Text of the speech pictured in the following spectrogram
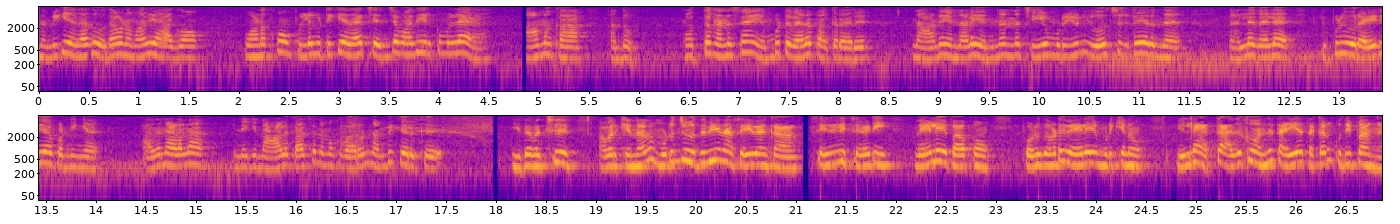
நம்பிக்கை ஏதாவது உதவுன மாதிரி ஆகும். உனக்கும் உன் பிள்ளைக்குட்டிக்கு ஏதாவது செஞ்ச மாதிரி இருக்கும்ல? ஆமாக்கா. அந்த மொத்த மனுஷன் எம்பிட்டு வேலை பார்க்குறாரு. நானும் என்னால் என்னென்ன செய்ய முடியும்னு யோசிச்சுக்கிட்டே இருந்தேன். நல்ல வேலை இப்படி ஒரு ஐடியா பண்ணீங்க. அதனால தான் இன்னைக்கு நாலு காசு நமக்கு வரும்னு நம்பிக்கை இருக்கு. இதை வச்சு அவருக்கு என்னால் முடிஞ்ச உதவியை நான் செய்வேன்க்கா. சரி சரி வேலையை பார்ப்போம். பொழுதோட வேலையை முடிக்கணும். இல்லை அத்தை அதுக்கும் வந்து தையா தக்கன்னு குதிப்பாங்க.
